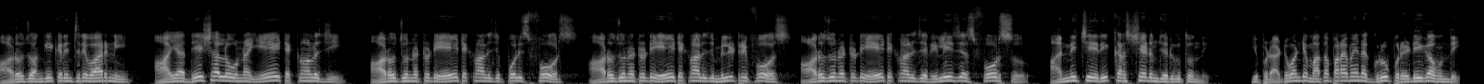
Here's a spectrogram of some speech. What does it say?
ఆ రోజు అంగీకరించని వారిని ఆయా దేశాల్లో ఉన్న ఏఐ టెక్నాలజీ ఆ రోజు ఉన్నటువంటి ఏఐ టెక్నాలజీ పోలీస్ ఫోర్స్ ఆ రోజు ఉన్నటువంటి ఏఐ టెక్నాలజీ మిలిటరీ ఫోర్స్ ఆ రోజు ఉన్నటువంటి ఏఐ టెక్నాలజీ రిలీజియస్ ఫోర్స్ అన్ని చేరి క్రష్ చేయడం జరుగుతుంది. ఇప్పుడు అటువంటి మతపరమైన గ్రూప్ రెడీగా ఉంది.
